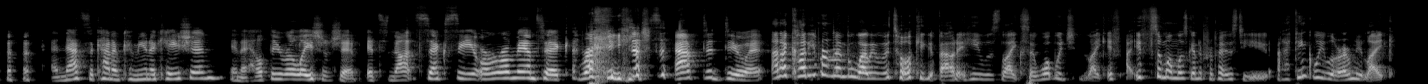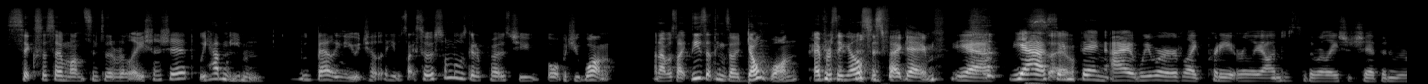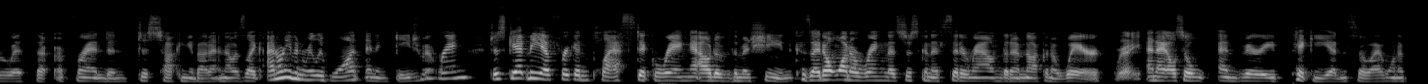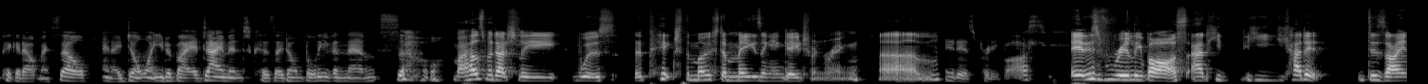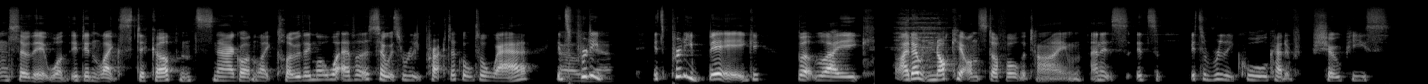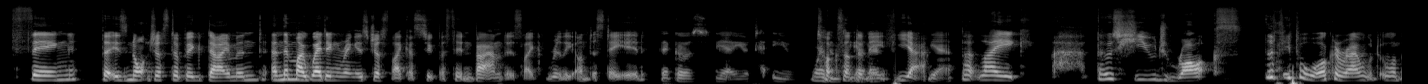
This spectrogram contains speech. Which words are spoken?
and that's the kind of communication in a healthy relationship. It's not sexy or romantic. Right. You just have to do it. And I can't even remember why we were talking about it. He was like, "So what would you like if if someone was going to propose to you?" And I think we were only like six or so months into the relationship. We hadn't even we barely knew each other. He was like, "So if someone was going to propose to you, what would you want?" And I was like, "These are things I don't want. Everything else is fair game." Yeah. Yeah, So- same thing. I we were like pretty early on into the relationship and we were with a, a friend and just talking about it and I was like, I don't even really want an engagement ring. Just get me a freaking plastic ring out of the machine cuz I don't want a ring that's just going to sit around that I'm not going to wear. Right. And I also am very picky and so I want to pick it out myself and I don't want you to buy a diamond cuz I don't believe in them. So, My husband actually was uh, picked the most amazing engagement ring. Um, it is pretty boss. it is really boss, and he he had it designed so that it was it didn't like stick up and snag on like clothing or whatever. So it's really practical to wear. It's Oh, pretty yeah. it's pretty big, but like I don't knock it on stuff all the time, and it's it's a it's a really cool kind of showpiece thing that is not just a big diamond. And then my wedding ring is just like a super thin band. It's like really understated, That goes, yeah, you t- you wear tucks underneath. Yeah, Yeah. but like those huge rocks that people walk around with on,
